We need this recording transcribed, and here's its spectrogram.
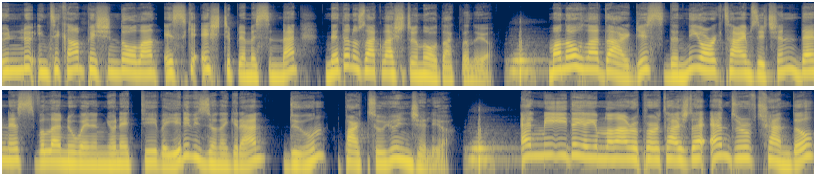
ünlü intikam peşinde olan eski eş tiplemesinden neden uzaklaştığına odaklanıyor. Manohla Dargis, The New York Times için Denis Villeneuve'nin yönettiği ve yeni vizyona giren Dune Part 2'yu inceliyor. NME'de yayımlanan röportajda Andrew Chandler,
